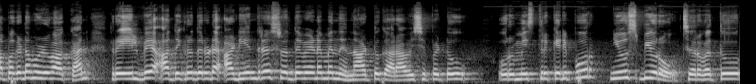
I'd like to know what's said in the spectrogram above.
അപകടം ഒഴിവാക്കാൻ റെയിൽവേ അധികൃതരുടെ അടിയന്തര ശ്രദ്ധ വേണമെന്ന് നാട്ടുകാർ ആവശ്യപ്പെട്ടു. ഉറുമിസ് തൃക്കരിപ്പൂർ ന്യൂസ് ബ്യൂറോ ചെറുവത്തൂർ.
